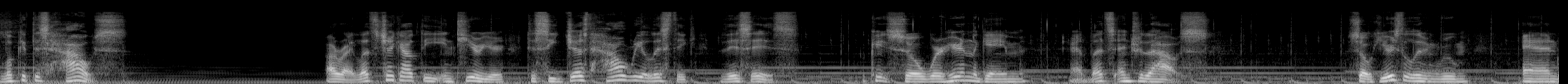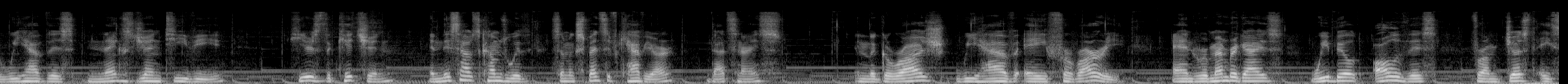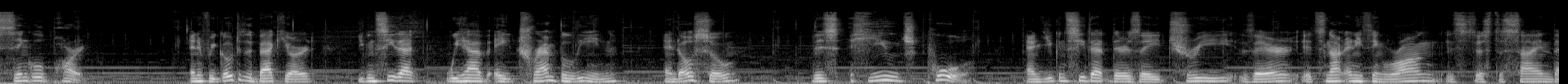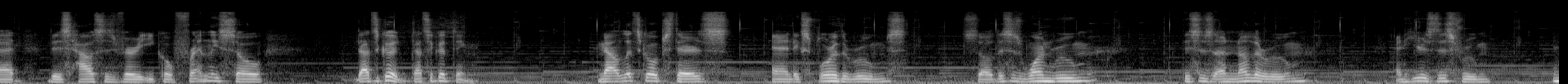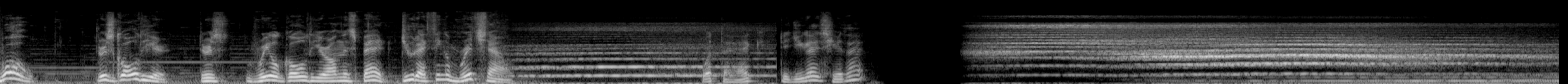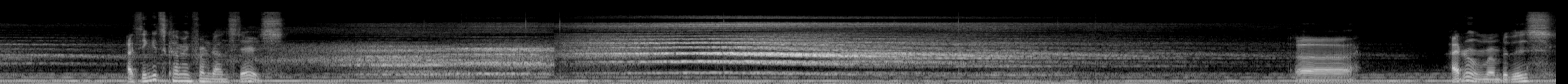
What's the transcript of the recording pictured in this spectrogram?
Look at this house. Alright, let's check out the interior to see just how realistic this is. Okay, so we're here in the game, and let's enter the house. So here's the living room, and we have this next-gen TV. Here's the kitchen, and this house comes with some expensive caviar, that's nice. In the garage, we have a Ferrari. And remember guys, we built all of this from just a single part. And if we go to the backyard, you can see that we have a trampoline and also this huge pool. And you can see that there's a tree there. It's not anything wrong. It's just a sign that this house is very eco-friendly. So that's good. That's a good thing. Now let's go upstairs and explore the rooms. So this is one room. This is another room. And here's this room. Whoa! There's gold here. There's real gold here on this bed. Dude, I think I'm rich now. What the heck? Did you guys hear that? I think it's coming from downstairs. Uh, I don't remember this.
